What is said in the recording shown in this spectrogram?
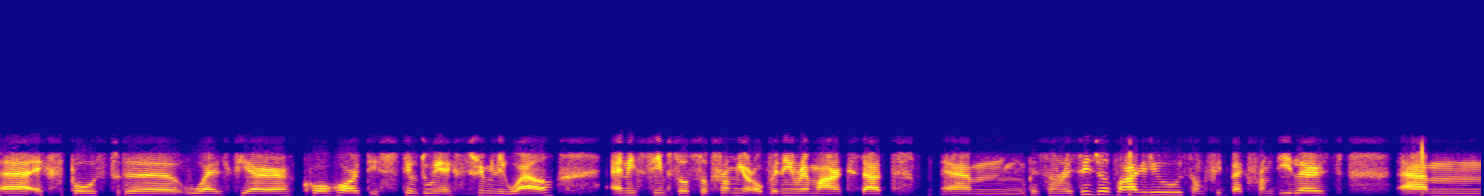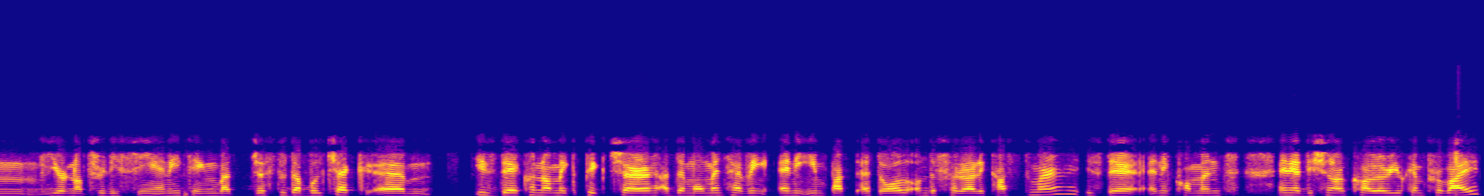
exposed to the wealthier cohort is still doing extremely well. And it seems also from your opening remarks that um, based on residual values, on feedback from dealers, um, you're not really seeing anything. But just to double-check, is the economic picture at the moment having any impact at all on the Ferrari customer? Is there any comment, any additional color you can provide?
